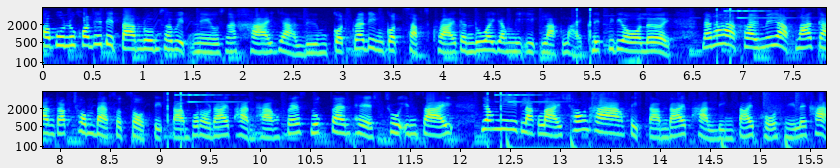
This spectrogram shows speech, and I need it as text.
ขอบคุณทุกคนที่ติดตาม Room Service News นะคะ อย่าลืมกดกระดิ่งกด subscribe กันด้วยยังมีอีกหลากหลายคลิปวิดีโอเลย และถ้าหากใครไม่อยากพลาดการรับชมแบบสดๆ ติดตามพวกเราได้ผ่านทาง Facebook Fanpage True Insight ยังมีอีกหลากหลายช่องทางติดตามได้ผ่านลิงก์ใต้โพสต์นี้เลยค่ะ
